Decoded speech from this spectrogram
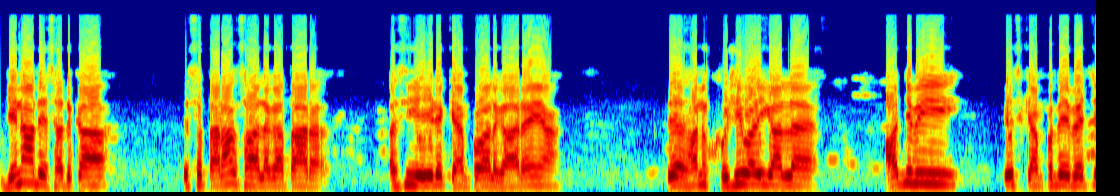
ਜਿਨ੍ਹਾਂ ਦੇ ਸਦਕਾ ਇਹ 17 ਸਾਲ ਲਗਾਤਾਰ ਅਸੀਂ ਇਹ ਜਿਹੜੇ ਕੈਂਪ ਲਗਾ ਰਹੇ ਆ ਤੇ ਸਾਨੂੰ ਖੁਸ਼ੀ ਵਾਲੀ ਗੱਲ ਹੈ, ਅੱਜ ਵੀ ਇਸ ਕੈਂਪ ਦੇ ਵਿੱਚ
